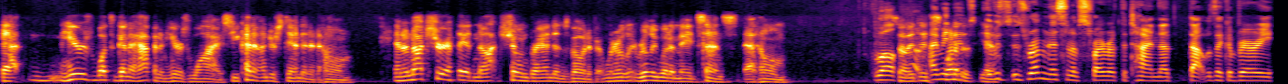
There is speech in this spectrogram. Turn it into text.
That here's what's going to happen and here's why, so you kind of understand it at home. And I'm not sure if they had not shown Brandon's vote, if it would really, really would have made sense at home. Well, so I mean, those, yeah. it was it's reminiscent of Survivor at the time. That that was like a very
